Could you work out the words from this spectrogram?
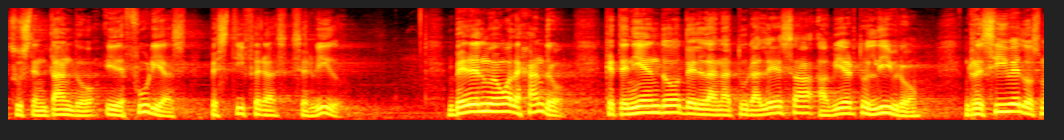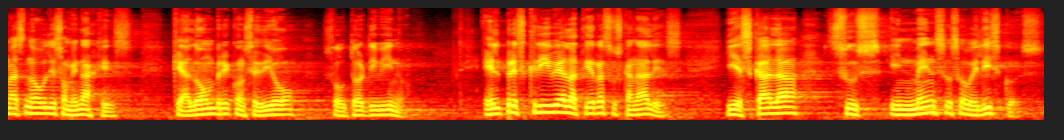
sustentando y de furias pestíferas servido. Ve del nuevo Alejandro, que teniendo de la naturaleza abierto el libro, recibe los más nobles homenajes que al hombre concedió su autor divino. Él prescribe a la tierra sus canales y escala sus inmensos obeliscos,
